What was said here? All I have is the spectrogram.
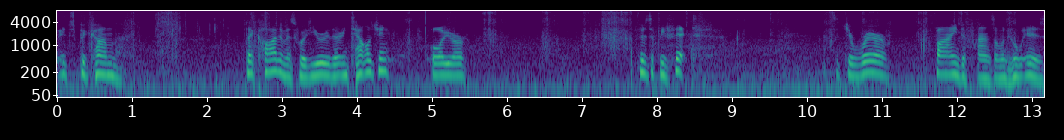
it's become dichotomous where you're either intelligent or you're physically fit. It's such a rare find to find someone who is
